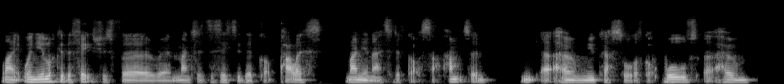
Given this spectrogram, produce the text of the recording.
Like when you look at the fixtures for uh, Manchester City, they've got Palace, Man United have got Southampton at home, Newcastle have got Wolves at home,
